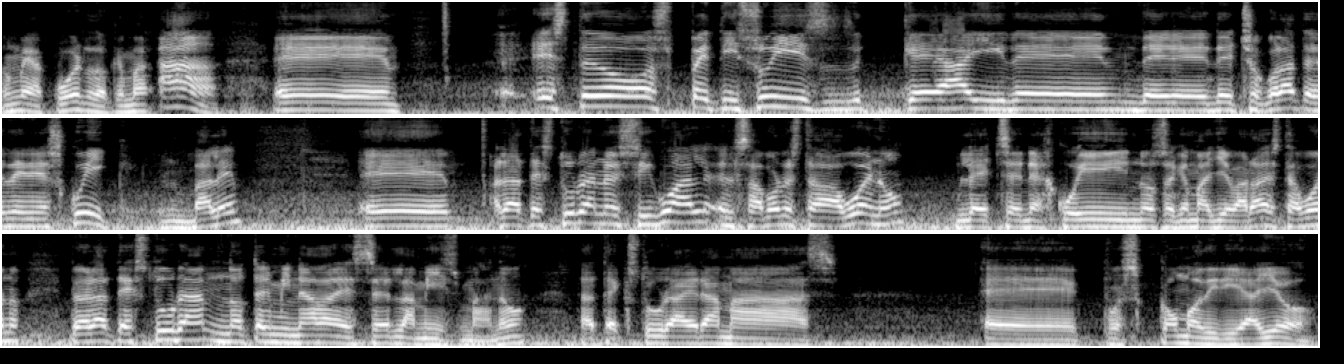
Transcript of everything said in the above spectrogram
No me acuerdo. ¿Qué más? Ah, eh, estos petit suisse que hay de, de chocolate, de Nesquik, ¿vale? Eh, la textura no es igual, el sabor estaba bueno, leche Nesquik, no sé qué más llevará, está bueno, pero la textura no terminaba de ser la misma, ¿no? La textura era más, eh, pues, ¿cómo diría yo?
